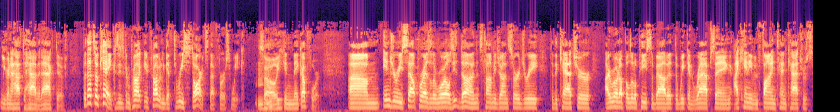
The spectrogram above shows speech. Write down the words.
you're going to have to have it active. But that's okay because he's going to probably he's probably going to get three starts that first week, so he can make up for it. Um, injuries: Sal Perez of the Royals, he's done. It's Tommy John surgery to the catcher. I wrote up a little piece about it, the weekend wrap, saying I can't even find ten catchers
